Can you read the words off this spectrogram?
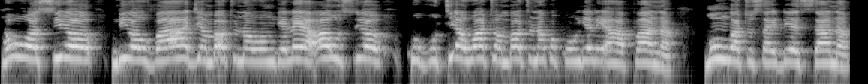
Huo sio ndio uvaaji ambao tunaongelea au sio kuvutia watu ambao tunako kuongelea hapana. Mungu atusaidie sana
